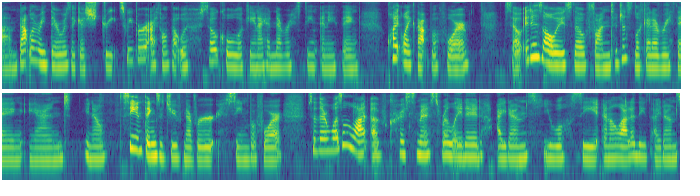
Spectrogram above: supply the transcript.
Um, that one right there was like a street sweeper. I thought that was so cool looking. I had never seen anything quite like that before. So it is always though fun to just look at everything and you know seeing things that you've never seen before. So there was a lot of Christmas related items you will see and a lot of these items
